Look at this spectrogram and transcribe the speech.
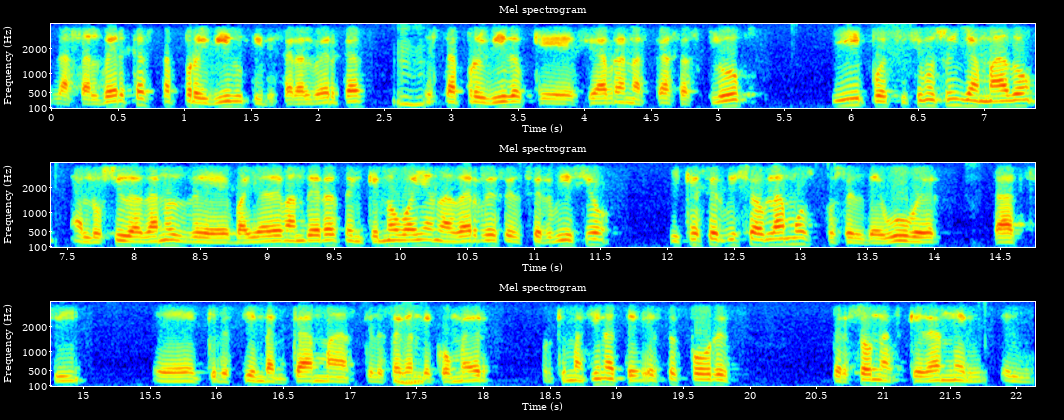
las albercas, está prohibido utilizar albercas, está prohibido que se abran las casas clubs, y pues hicimos un llamado a los ciudadanos de Bahía de Banderas en que no vayan a darles el servicio. ¿Y qué servicio hablamos? Pues el de Uber, taxi, eh, que les tiendan camas, que les hagan de comer, porque imagínate, estas pobres personas que dan el, el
